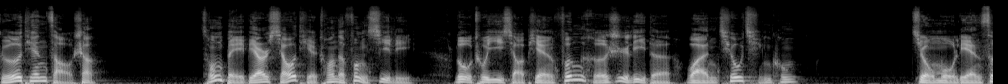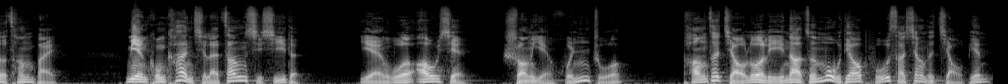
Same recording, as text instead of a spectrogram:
隔天早上，从北边小铁窗的缝隙里露出一小片风和日丽的晚秋晴空。旧木脸色苍白，面孔看起来脏兮兮的，眼窝凹陷，双眼浑浊，躺在角落里那尊木雕菩萨像的脚边。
